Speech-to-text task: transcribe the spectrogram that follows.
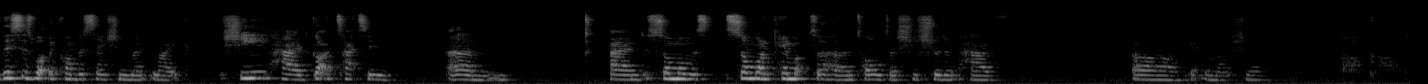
this is what the conversation went like. She had got a tattoo um, and someone was someone came up to her and told her she shouldn't have oh i'm getting emotional. Oh god.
